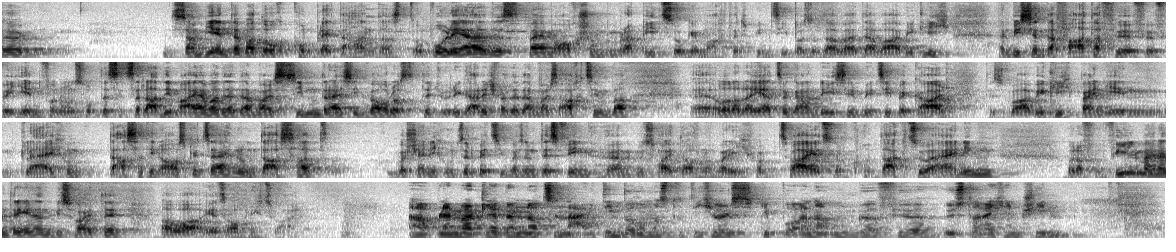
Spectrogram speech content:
das Ambiente war doch komplett anders. Obwohl er das beim auch schon beim Rapid so gemacht hat, im Prinzip. Also da war, da war wirklich ein bisschen der Vater für, für, für jeden von uns. Ob das jetzt Radi Meier war, der damals 37 war, oder der Juri Garic war, der damals 18 war, oder der Herzog Andi, ist im Prinzip egal. Das war wirklich bei jedem gleich und das hat ihn ausgezeichnet und das hat wahrscheinlich unsere Beziehung. Also deswegen hören wir es heute auch noch, weil ich habe zwar jetzt noch Kontakt zu einigen oder von vielen meinen Trainern bis heute, aber jetzt auch nicht zu allen. Äh, bleiben wir gleich beim Nationalteam. Warum hast du dich als geborener Ungar für Österreich entschieden?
